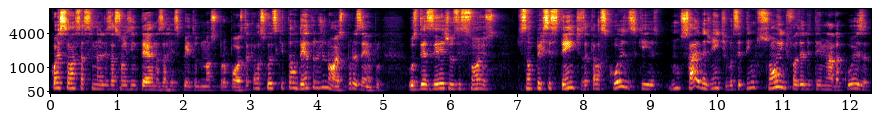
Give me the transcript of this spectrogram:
Quais são essas sinalizações internas a respeito do nosso propósito? Aquelas coisas que estão dentro de nós. Por exemplo, os desejos e sonhos que são persistentes, aquelas coisas que não saem da gente. Você tem um sonho de fazer determinada coisa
